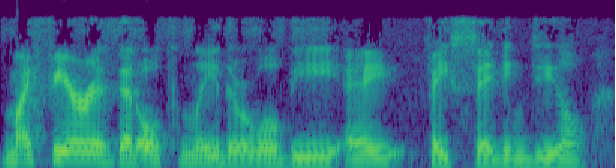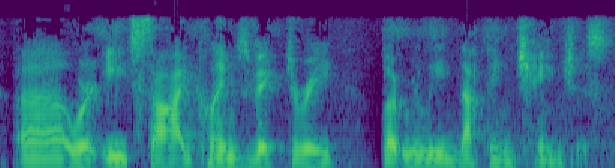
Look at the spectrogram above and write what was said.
my fear is that ultimately there will be a face-saving deal uh, where each side claims victory, but really nothing changes.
